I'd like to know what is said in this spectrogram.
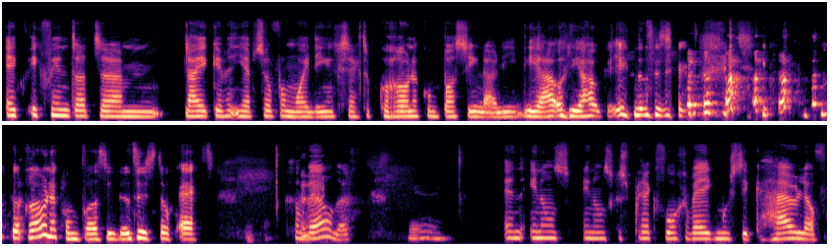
Ik, ik vind dat. Um, nou, je, je hebt zoveel mooie dingen gezegd op coronacompassie. Nou, die, die, hou, die hou ik erin. Dat is echt. coronacompassie, dat is toch echt geweldig. En in ons, in ons gesprek vorige week moest ik huilen. Of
